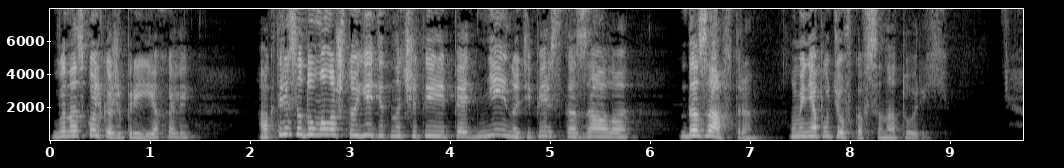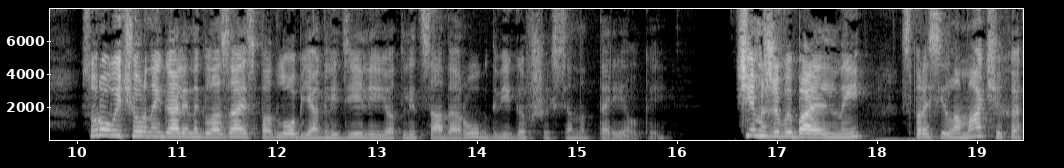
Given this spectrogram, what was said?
«Вы на сколько же приехали?» Актриса думала, что едет на четыре-пять дней, но теперь сказала, «До завтра. У меня путевка в санаторий». Суровые черные Галины глаза из-под лобья оглядели ее от лица до рук, двигавшихся над тарелкой. «Чем же вы больны?» — спросила мачеха,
